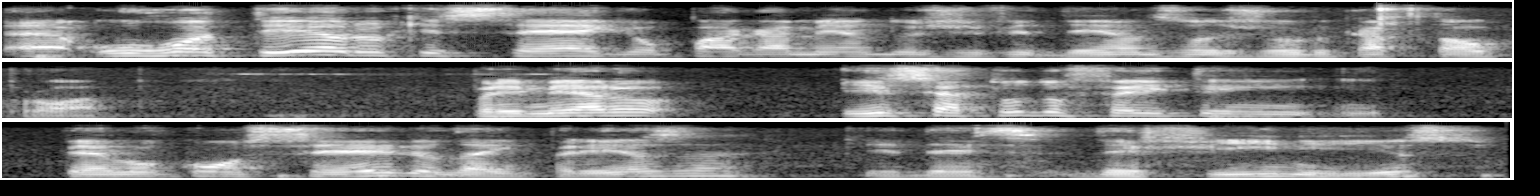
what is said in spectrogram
é, o roteiro que segue o pagamento dos dividendos ou juro capital próprio. Primeiro, isso é tudo feito em, pelo conselho da empresa, que de, define isso.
